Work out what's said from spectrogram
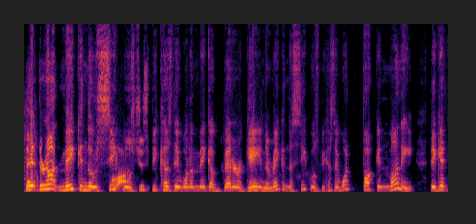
they, they're not making those sequels just because they want to make a better game. They're making the sequels because they want fucking money. They get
